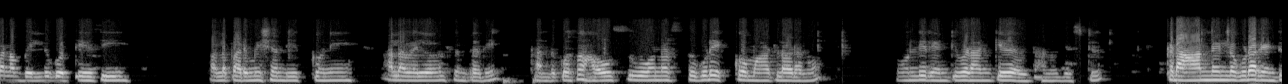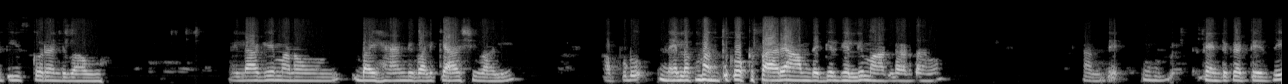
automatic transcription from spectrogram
మనం బెల్లు కొట్టేసి వాళ్ళ పర్మిషన్ తీసుకొని అలా వెళ్ళాల్సి ఉంటుంది. అందుకోసం హౌస్ ఓనర్స్తో కూడా ఎక్కువ మాట్లాడను. ఓన్లీ రెంట్ ఇవ్వడానికే వెళ్తాను జస్ట్ ఇక్కడ ఆన్లైన్లో కూడా రెంట్ తీసుకోరండి బాబు. ఇలాగే మనం బై హ్యాండ్ ఇవ్వాలి క్యాష్ ఇవ్వాలి. అప్పుడు నెలకు మంత్కి ఒకసారి ఆమె దగ్గరికి వెళ్ళి మాట్లాడతాను. అంతే. రెంట్ కట్టేసి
